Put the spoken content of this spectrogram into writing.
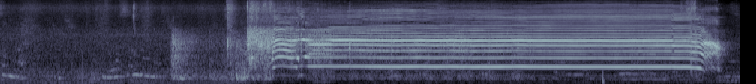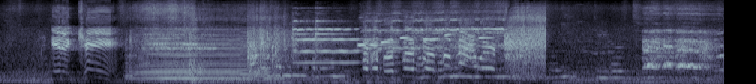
送了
